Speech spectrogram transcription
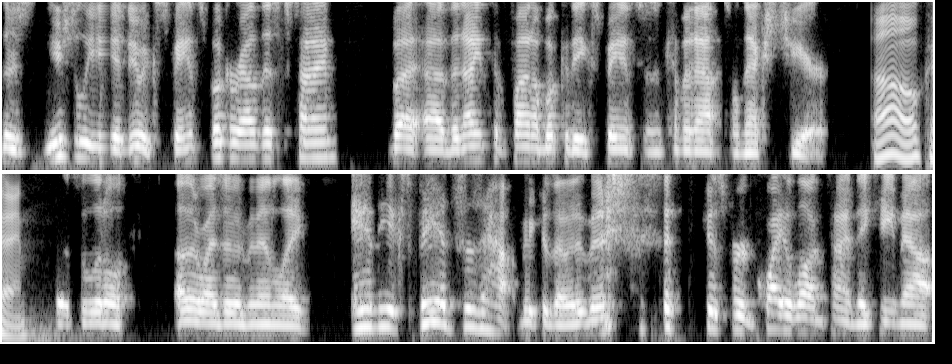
there's usually a new expanse book around this time but uh, the ninth and final book of the expanse isn't coming out until next year Oh, okay. so it's a little otherwise i would have been like and the expanse is out because i would have been because for quite a long time they came out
